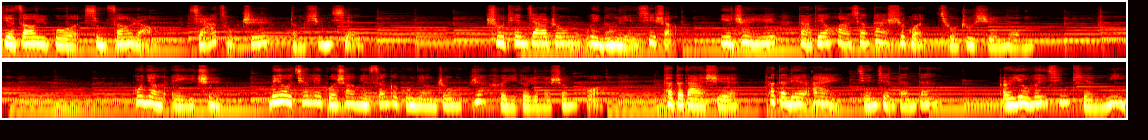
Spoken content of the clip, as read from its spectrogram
也遭遇过性骚扰、假组织等凶险，数天家中未能联系上，以至于打电话向大使馆求助寻人。姑娘 H 没有经历过上面三个姑娘中任何一个人的生活，她的大学、她的恋爱简简单单，而又温馨甜蜜。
